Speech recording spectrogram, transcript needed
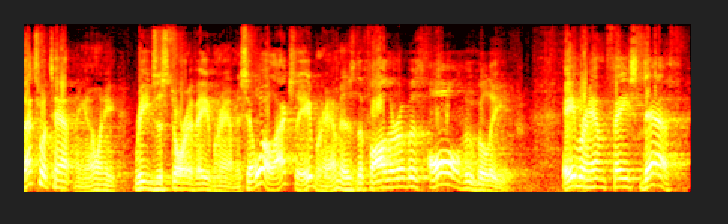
That's what's happening, you know, when he reads the story of Abraham. He said, well, actually, Abraham is the father of us all who believe. Abraham faced death,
